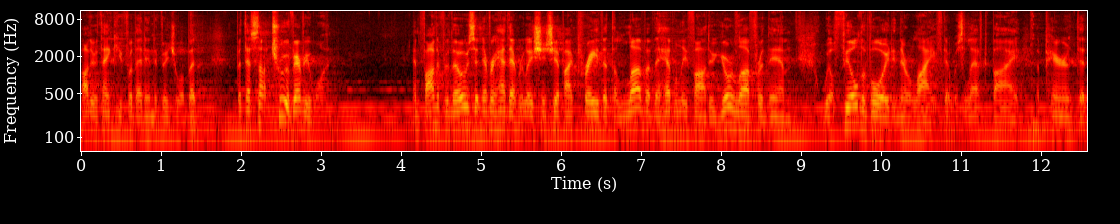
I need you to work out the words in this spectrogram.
Father, thank you for that individual, but, but that's not true of everyone. And Father, for those that never had that relationship, I pray that the love of the Heavenly Father, your love for them, will fill the void in their life that was left by a parent that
